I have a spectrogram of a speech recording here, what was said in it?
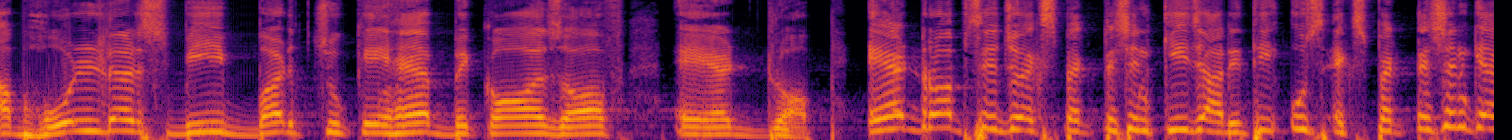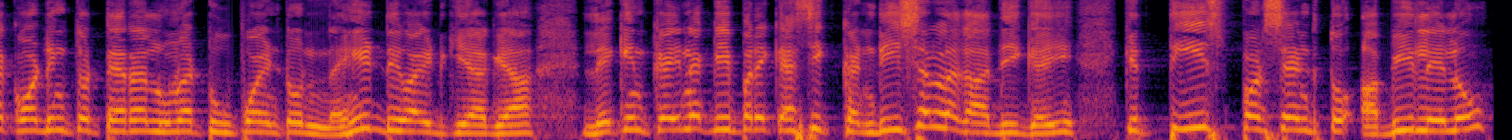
अब होल्डर्स भी बढ़ चुके हैं because of air drop air drop से जो एक्सपेक्टेशन की जा रही थी, उस एक्सपेक्टेशन के अकॉर्डिंग तो टेरा लूना टू तो नहीं डिवाइड किया गया, लेकिन कहीं ना कहीं पर एक ऐसी कंडीशन लगा दी गई कि 30 परसेंट तो अभी ले लो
